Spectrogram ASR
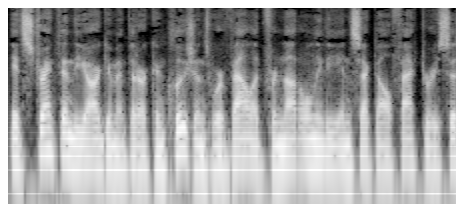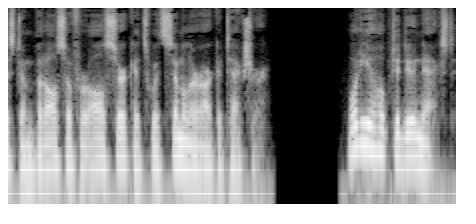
It strengthened the argument that our conclusions were valid for not only the insect olfactory system but also for all circuits with similar architecture. What do you hope to do next?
